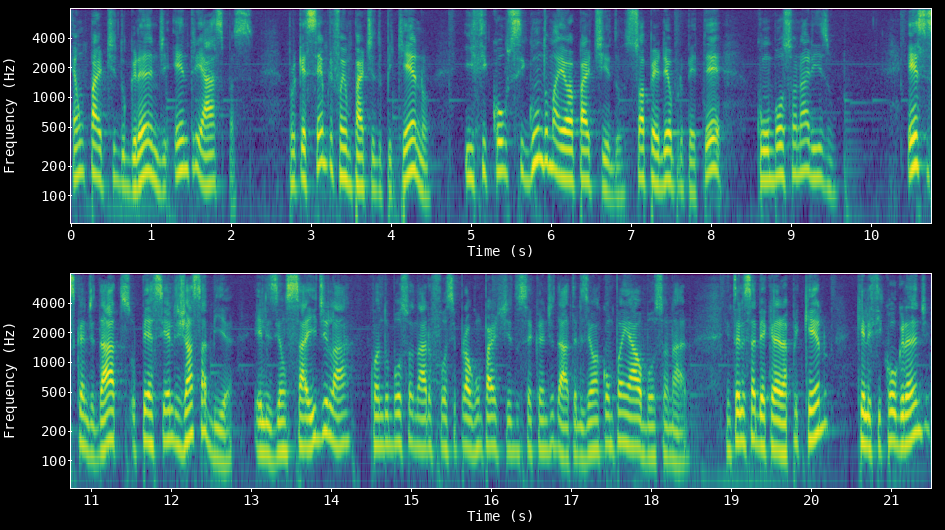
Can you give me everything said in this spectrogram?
é um partido grande, entre aspas, porque sempre foi um partido pequeno e ficou o segundo maior partido, só perdeu para o PT com o bolsonarismo. Esses candidatos, o PSL já sabia, eles iam sair de lá quando o Bolsonaro fosse para algum partido ser candidato, eles iam acompanhar o Bolsonaro. Então ele sabia que ele era pequeno, que ele ficou grande,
